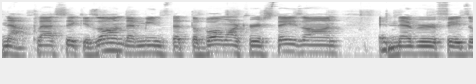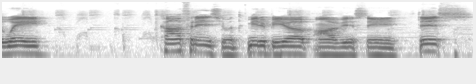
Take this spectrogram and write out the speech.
Now, classic is on. That means that the ball marker stays on. It never fades away. Confidence, you want the meter to be up. Obviously, this.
